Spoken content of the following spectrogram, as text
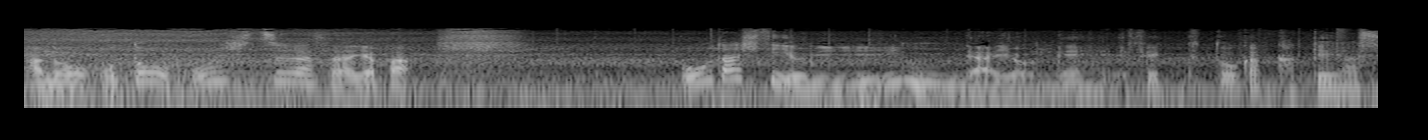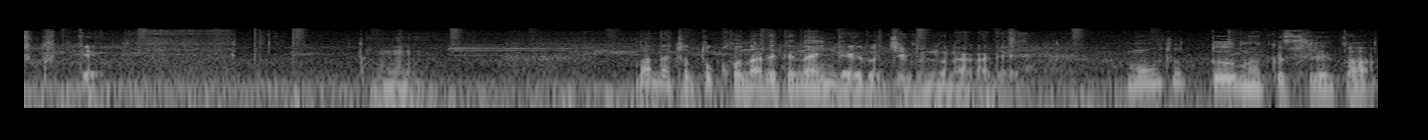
あの音音質がさやっぱ Audacity よりいいんだよね。エフェクトがかけやすくて。うん。まだちょっとこなれてないんだけど自分の中で。もうちょっとうまくすれば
